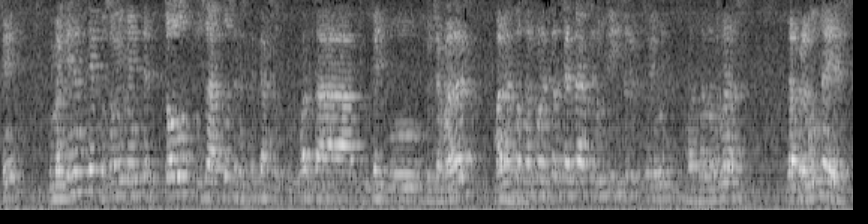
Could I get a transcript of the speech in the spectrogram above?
¿sí? Imagínense, pues obviamente todos tus datos, en este caso tu WhatsApp, tu Facebook, tus llamadas, van a pasar por esta celda, hacer un filtro y pues obviamente se mandan los demás. La pregunta es,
